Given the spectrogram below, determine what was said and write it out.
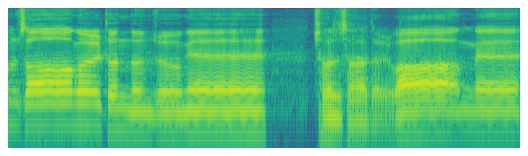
음성을 듣는 중에 천사들 왕래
